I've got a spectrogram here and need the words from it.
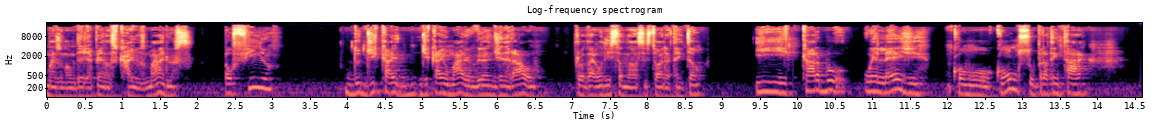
mas o nome dele é apenas Caio Mários, é o filho do, de, Caio, de Caio Mário, grande general, protagonista da nossa história até então. E Carbo o elege como cônsul para tentar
